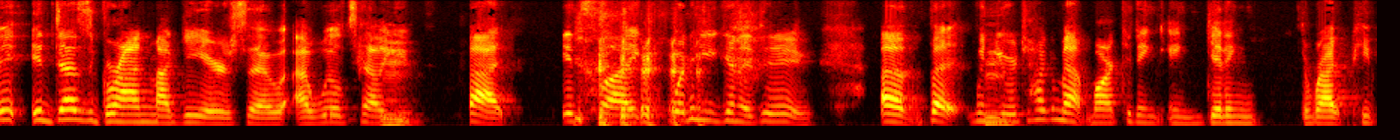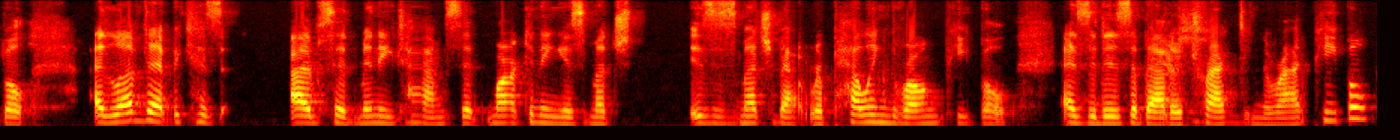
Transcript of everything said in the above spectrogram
it it does grind my gears, though. I will tell mm. you, but it's like, what are you going to do? Uh, but when mm. you were talking about marketing and getting the right people, I love that because I've said many times that marketing is much is as much about repelling the wrong people as it is about yes. attracting the right people.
